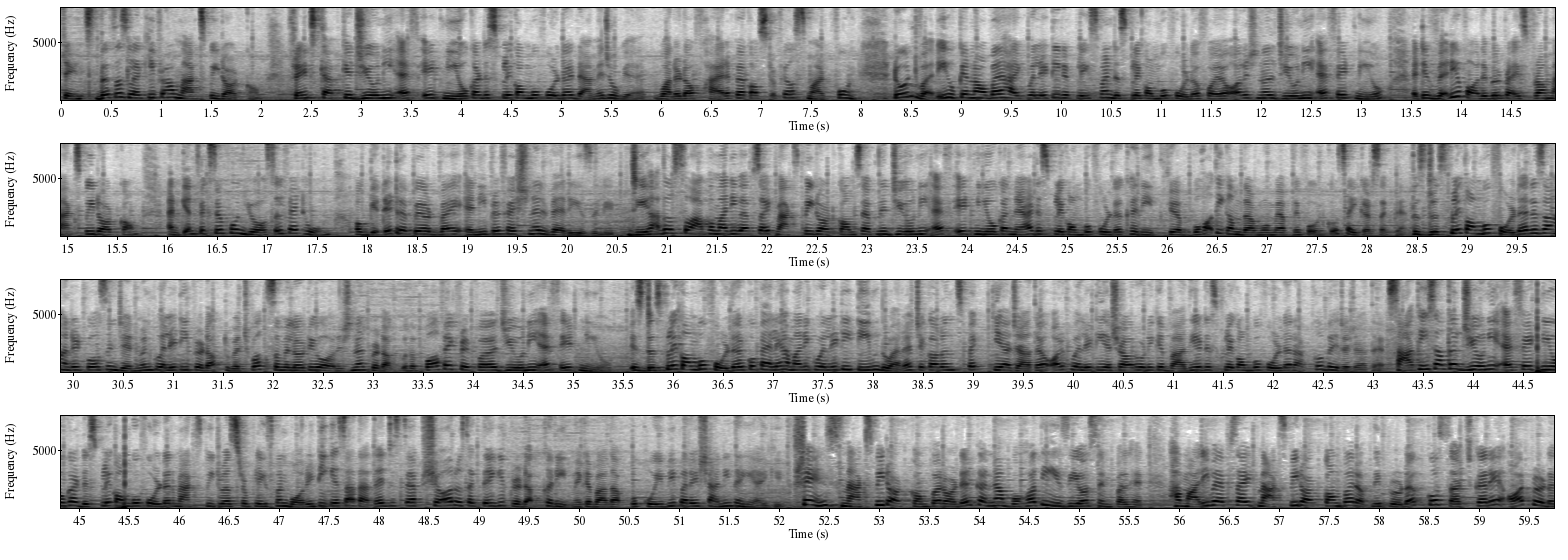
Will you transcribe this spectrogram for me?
Friends this is Lucky from maxp.com friends क्या आपके Gionee F8 Neo का display combo folder damage हो गया है wallet of higher pay cost of your smartphone don't worry you can now buy high quality replacement display combo folder for your original Gionee F8 Neo at a very affordable price from maxp.com and can fix your phone yourself at home और get it repaired by any professional very easily. जी हाँ दोस्तों, आप हमारी website maxp.com से अपने Gionee F8 Neo का नया डिस्प्ले कॉम्बो फोल्डर खरीद के बहुत ही कम दामों में अपने फ़ोन को सही कर सकते हैं। This display combo folder is a 100% genuine quality product which works similar to your original product with a perfect fit for your Gioni F8 Neo. इस डिस्प्ले कॉम्बो फोल्डर को पहले हमारी क्वालिटी टीम द्वारा चेक और inspect किया जाता है और क्वालिटी अश्योर होने के बाद ये डिस्प्ले कॉम्बो फोल्डर आपको भेजा जाता है। साथ ही साथ जियोनी F8 Neo का display combo folder max speed trust replacement warranty के साथ आता है, जिससे आप श्योर हो सकते हैं कि प्रोडक्ट खरीदने के बाद आपको कोई भी परेशानी नहीं आएगी। फ्रेंड्स मैक्सपी डॉट कॉम पर ऑर्डर करना बहुत ही ईजी और सिंपल है। हमारी वेबसाइट मैक्सपी डॉट कॉम पर अपने प्रोडक्ट को सर्च करें और प्रोडक्ट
